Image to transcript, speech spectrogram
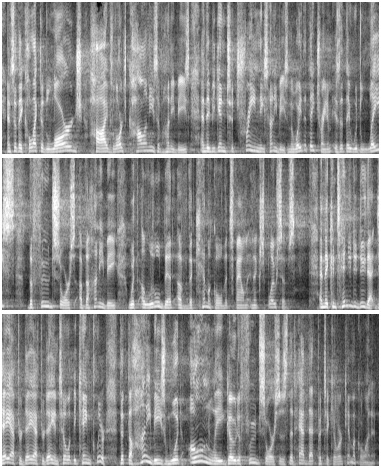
And so they collected large hives, large colonies of honeybees, and they began to train these honeybees. And the way that they train them is that they would lace the food source of the honeybee with a little bit of the chemical that's found in explosives. And they continued to do that day after day after day until it became clear that the honeybees would only go to food sources that had that particular chemical in it.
